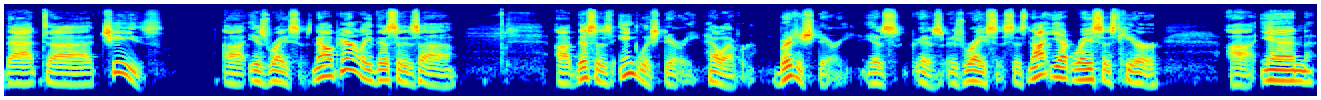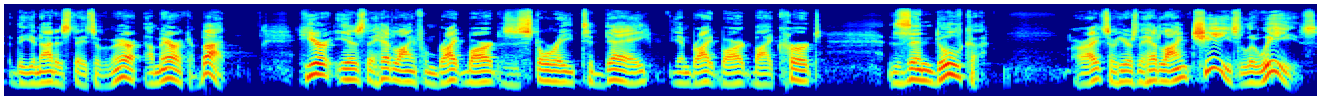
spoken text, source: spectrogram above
that uh, cheese uh, is racist? Now, apparently, this is uh, uh, this is English dairy. However, British dairy is, is, is racist. It's not yet racist here uh, in the United States of Amer- America. But here is the headline from Breitbart. Is a story today in Breitbart by Kurt Zindulka. All right, so here's the headline Cheese Louise.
